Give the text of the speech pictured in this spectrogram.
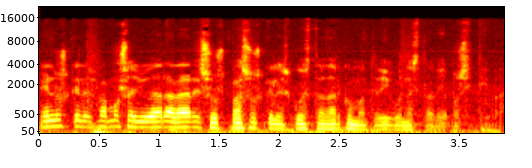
en los que les vamos a ayudar a dar esos pasos que les cuesta dar, como te digo en esta diapositiva.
